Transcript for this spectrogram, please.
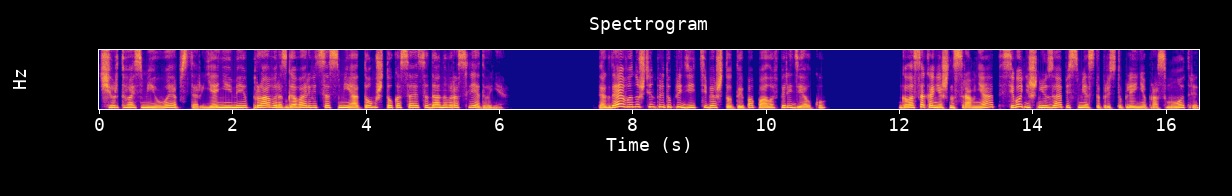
Черт возьми, Уэбстер, я не имею права разговаривать со СМИ о том, что касается данного расследования. Тогда я вынужден предупредить тебя, что ты попала в переделку. Голоса, конечно, сравнят, сегодняшнюю запись с места преступления просмотрят,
